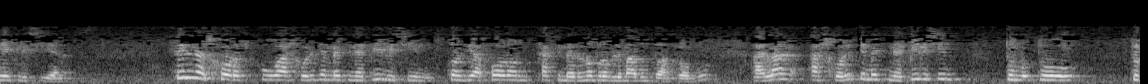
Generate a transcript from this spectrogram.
η Εκκλησία δεν είναι ένας χώρος που ασχολείται με την επίλυση των διαφόρων καθημερινών προβλημάτων του ανθρώπου, αλλά ασχολείται με την επίλυση του, του, του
